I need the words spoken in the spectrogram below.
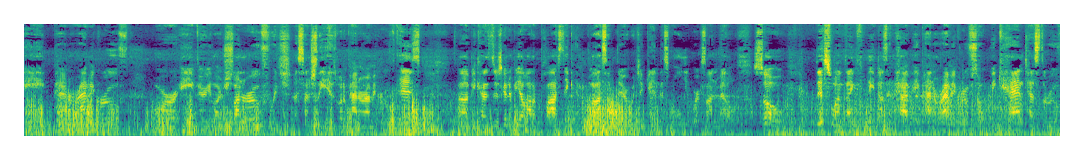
a panoramic roof or a very large sunroof, which essentially is what a panoramic roof is, because there's going to be a lot of plastic and glass up there, which again, this only works on metal. So, this one thankfully doesn't have a panoramic roof, so we can test the roof.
